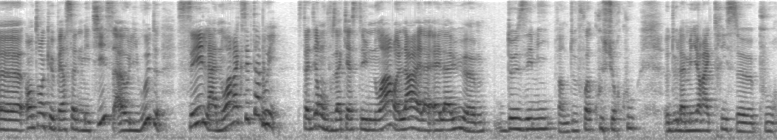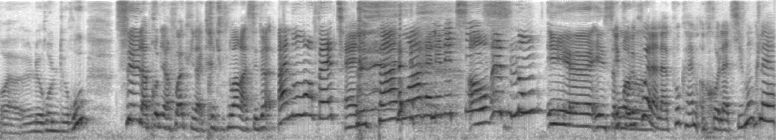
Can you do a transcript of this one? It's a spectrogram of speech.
euh, en tant que personne métisse, à Hollywood, c'est la noire acceptable. Oui. C'est-à-dire, on vous a casté une noire. Là, elle a, elle a eu euh, deux Emmy, enfin deux fois coup sur coup, de la meilleure actrice euh, pour le rôle de Roux. C'est la première fois qu'une actrice noire a ces deux-là. Bah non, en fait Elle est pas noire, elle est métisse. En fait, non Et, euh, et, ça, Et moi, pour le coup, elle a la peau quand même relativement claire.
